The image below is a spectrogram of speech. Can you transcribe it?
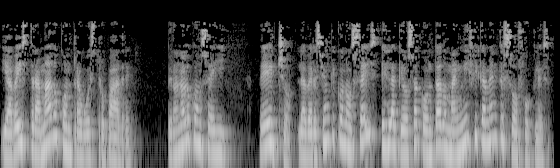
y habéis tramado contra vuestro padre. Pero no lo conseguí. De hecho, la versión que conocéis es la que os ha contado magníficamente Sófocles,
